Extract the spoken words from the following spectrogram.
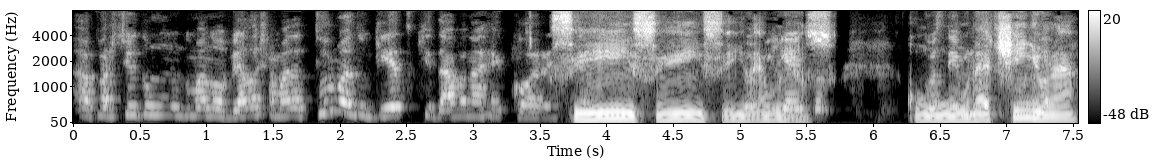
a partir de, um, de, uma novela chamada Turma do Gueto, que dava na Record. Sim, sim, sim, lembro disso. Com o Netinho, né?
